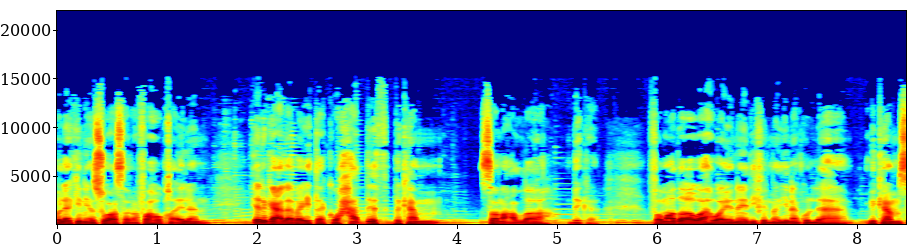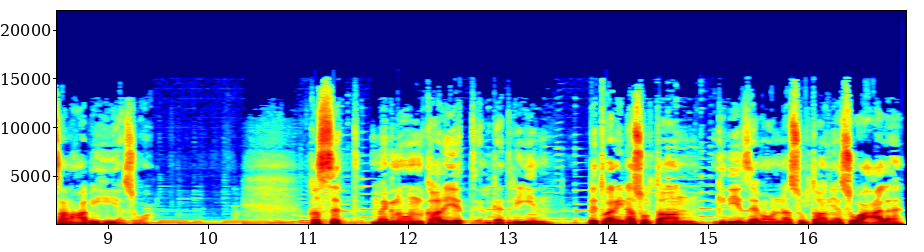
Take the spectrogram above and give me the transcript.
ولكن يسوع صرفه قائلا ارجع لبيتك وحدث بكم صنع الله بك. فمضى وهو ينادي في المدينة كلها بكم صنع به يسوع؟ قصة مجنون قرية الجدريين بتورينا سلطان جديد زي ما قلنا سلطان يسوع على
